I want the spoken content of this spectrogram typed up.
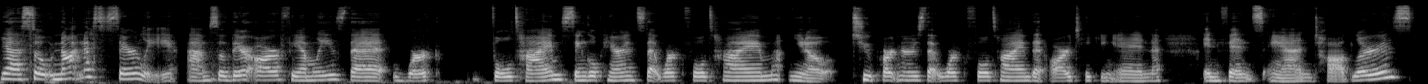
Yeah, so not necessarily. Um, so there are families that work full time, single parents that work full time, you know, two partners that work full time that are taking in infants and toddlers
